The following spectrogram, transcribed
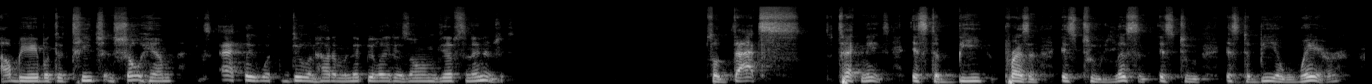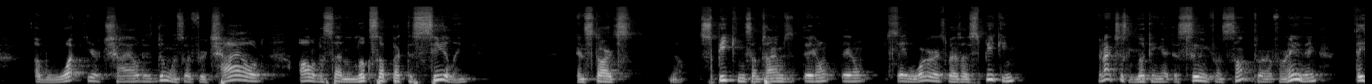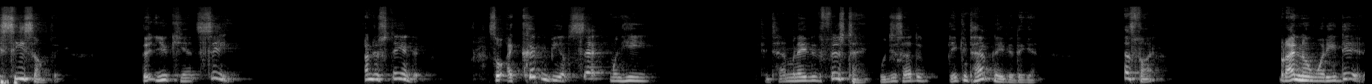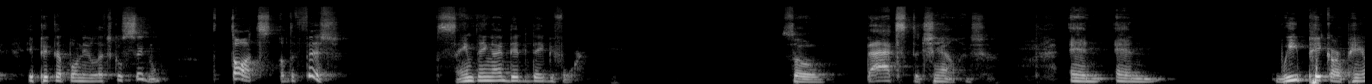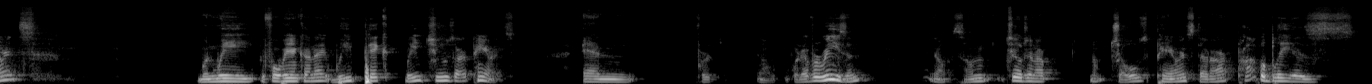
I'll be able to teach and show him exactly what to do and how to manipulate his own gifts and energies. So that's the techniques. It's to be present, It's to listen, It's to is to be aware of what your child is doing. So if your child all of a sudden looks up at the ceiling and starts, you know, speaking, sometimes they don't they don't say words, but as they're speaking, they're not just looking at the ceiling for something for anything. They see something that you can't see. Understand it. So I couldn't be upset when he contaminated the fish tank. We just had to decontaminate it again. That's fine. But I know what he did. He picked up on the electrical signal, the thoughts of the fish. Same thing I did the day before. So that's the challenge. And and we pick our parents when we before we incarnate, we pick, we choose our parents. And for you know, whatever reason, you know, some children are you know, chose parents that aren't probably as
